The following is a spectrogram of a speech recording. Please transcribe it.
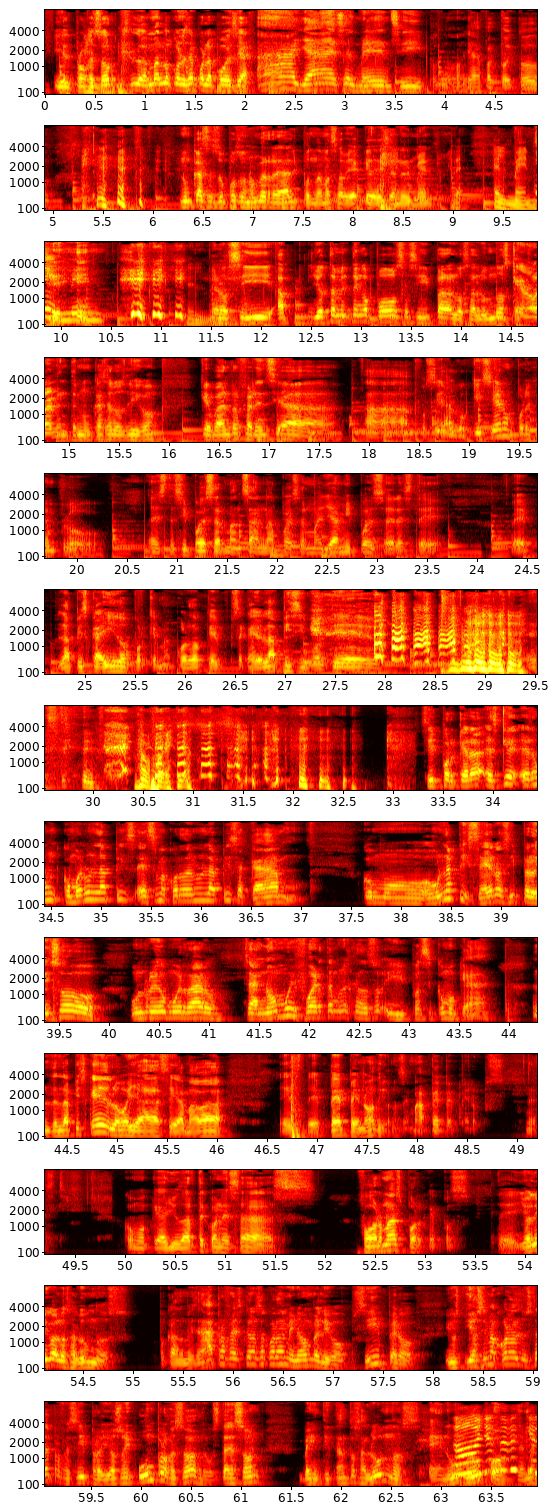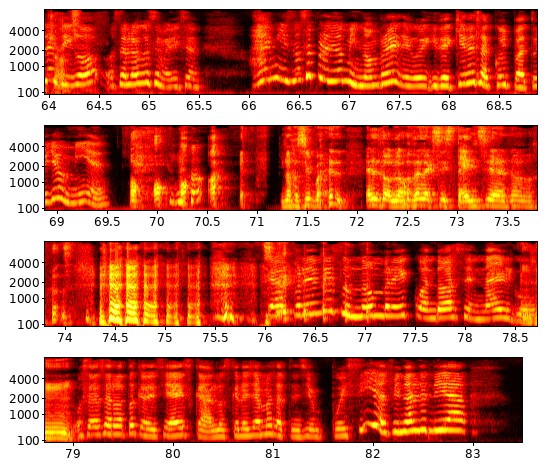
Y el profesor, lo demás lo conocía por la poesía. Ah, ya, es el men, sí, pues no, ya faltó y todo. Nunca se supo su nombre real y pues nada más sabía que decían el men. El men. El men. El men. Pero sí, yo también tengo apodos así para los alumnos, que obviamente nunca se los digo, que va en referencia a, a, pues sí, algo que hicieron, por ejemplo, este sí puede ser manzana, puede ser Miami, puede ser este eh, lápiz caído, porque me acuerdo que se cayó el lápiz y volteé. Este, No, bueno. sí, porque era, es que era un, como era un lápiz, ese me acuerdo, era un lápiz acá, como un lapicero así, pero hizo un ruido muy raro. O sea, no muy fuerte, muy escandaloso, y pues sí, como que, ah, el del lápiz caído, y luego ya se llamaba, este, Pepe, ¿no? Digo, no se llama Pepe, pero pues, este, como que ayudarte con esas formas, porque pues, este, yo le digo a los alumnos, porque cuando me dicen, ah, profe, es que no se acuerda de mi nombre, le digo, "Pues sí, pero, yo sí me acuerdo de usted, profe, sí, pero yo soy un profesor, ustedes son veintitantos alumnos en un No, grupo. ya sabes qué les chance". digo. O sea, luego se me dicen, ay, mis, no se ha perdido mi nombre. Y digo, ¿y de quién es la culpa? ¿Tuya o mía? no, no sí, pues, el, el dolor de la existencia, ¿no? Se aprende su nombre cuando hacen algo. O sea, hace rato que decía Esca, los que les llamas la atención. Pues sí, al final del día,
